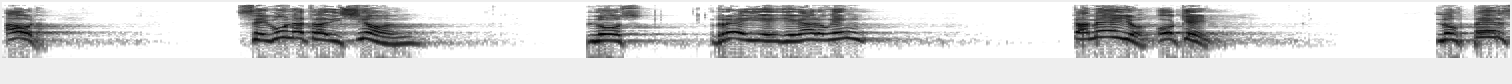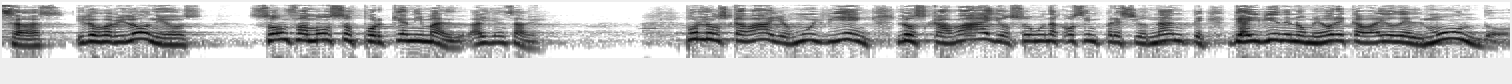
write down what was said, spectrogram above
Ahora, según la tradición, los reyes llegaron en Camellos, ok. Los persas y los babilonios son famosos por qué animal, ¿alguien sabe? Por los caballos, muy bien. Los caballos son una cosa impresionante. De ahí vienen los mejores caballos del mundo.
